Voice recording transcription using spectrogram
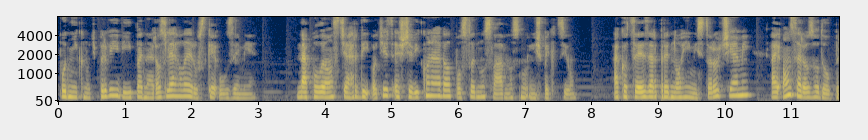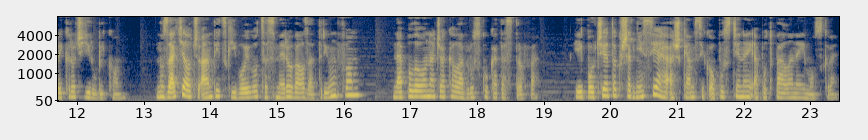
podniknúť prvý výpad na rozľahlé ruské územie. Napoleon hrdý otec ešte vykonával poslednú slávnostnú inšpekciu. Ako Cézar pred mnohými storočiami, aj on sa rozhodol prekročiť Rubikon. No zatiaľ, čo antický vojvodca smeroval za triumfom, Napoleona čakala v Rusku katastrofa. Jej počiatok však nesiaha až kam si k opustenej a podpálenej Moskve.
